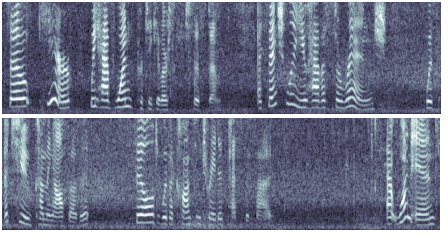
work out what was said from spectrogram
So here we have one particular system. Essentially you have a syringe with a tube coming off of it filled with a concentrated pesticide. At one end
